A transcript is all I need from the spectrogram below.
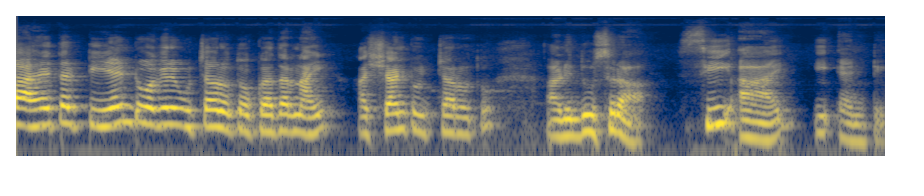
आहे तर टी एंट वगैरे उच्चार होतो का तर नाही. हा शंट उच्चार होतो. आणि दुसरा C I E N T.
